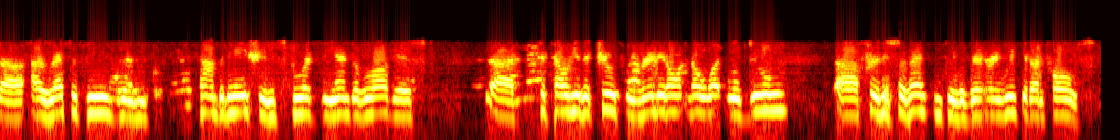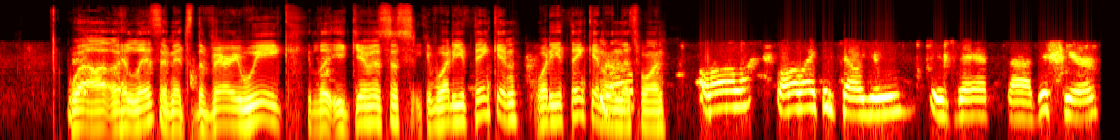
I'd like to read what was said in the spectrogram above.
uh, our recipes and combinations towards the end of August, uh, to tell you the truth, we really don't know what we'll do uh, for this event until the very week it unfolds. Well, listen, it's the very week. You give us a, what are you thinking? What are you thinking on this one? All, all I can tell you is that uh, this year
